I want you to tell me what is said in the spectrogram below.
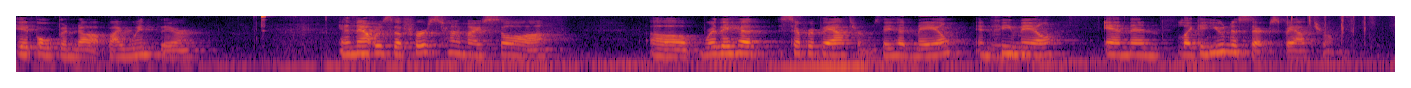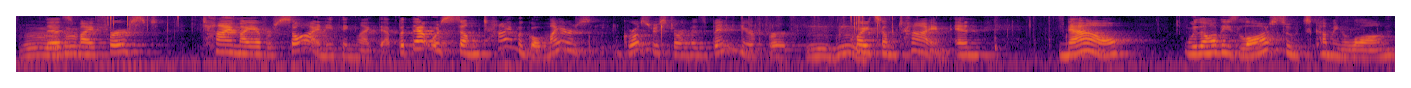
it opened up, I went there, and that was the first time I saw uh, where they had separate bathrooms. They had male and mm-hmm. female, and then like a unisex bathroom. That's mm-hmm. my first time I ever saw anything like that. But that was some time ago. Meijer grocery store has been here for mm-hmm. quite some time. And now, with all these lawsuits coming along,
